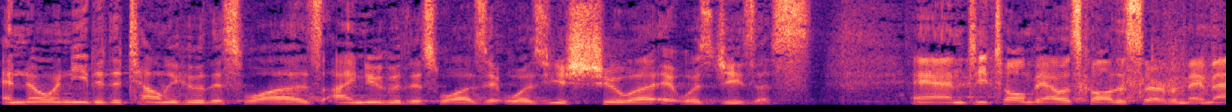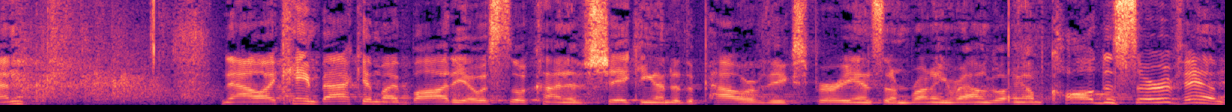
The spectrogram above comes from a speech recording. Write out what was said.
and no one needed to tell me who this was. I knew who this was. It was Yeshua, it was Jesus. And he told me I was called to serve him. Amen. Now, I came back in my body. I was still kind of shaking under the power of the experience, and I'm running around going, I'm called to serve him.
